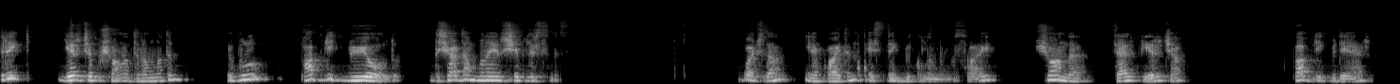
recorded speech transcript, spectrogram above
Direkt yarıçapı şu anda tanımladım ve bunu public view oldu. Dışarıdan buna erişebilirsiniz. Bu açıdan yine Python esnek bir kullanıma sahip. Şu anda self yarıçap public bir değer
